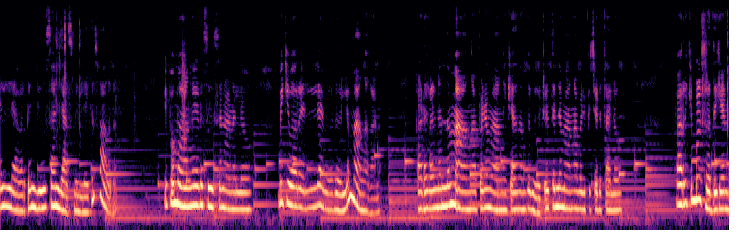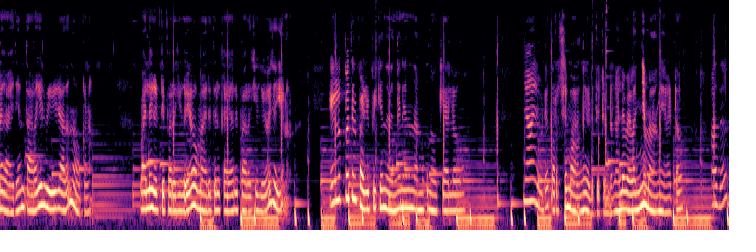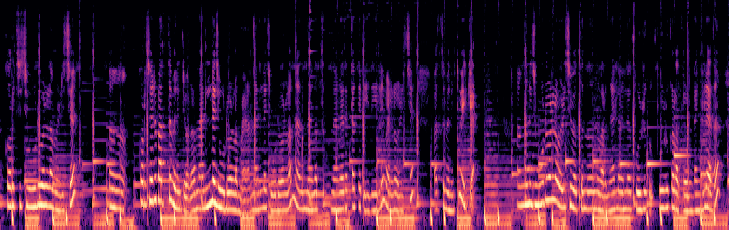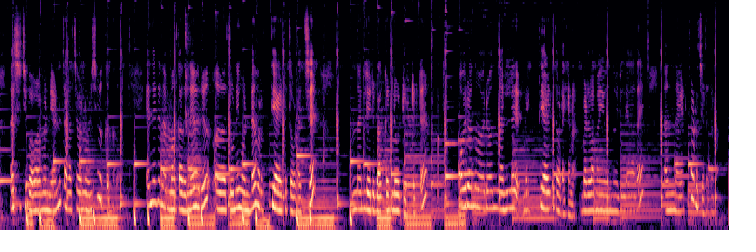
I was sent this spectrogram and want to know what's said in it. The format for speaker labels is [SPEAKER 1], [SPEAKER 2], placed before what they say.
[SPEAKER 1] എല്ലാവർക്കും juice and ജാസ്മിനിലേക്ക് സ്വാഗതം. ഇപ്പോൾ മാങ്ങയുടെ സീസൺ ആണല്ലോ. മിക്കവാറും എല്ലാ വീടുകളിലും മാങ്ങ കാണും. കടകളിൽ നിന്നും മാങ്ങാപ്പഴം വാങ്ങിക്കാതെ നമുക്ക് വീട്ടിൽ തന്നെ മാങ്ങ പഠിപ്പിച്ചെടുത്താലോ പറിക്കുമ്പോൾ ശ്രദ്ധിക്കേണ്ട കാര്യം തറയിൽ വീഴാതെ നോക്കണം. വല കെട്ടിപ്പറിക്കുകയോ മരത്തിൽ കയറി പറിക്കുകയോ ചെയ്യണം. എളുപ്പത്തിൽ പഴിപ്പിക്കുന്നത് എങ്ങനെയെന്ന് നമുക്ക് നോക്കിയാലോ? ഞാനിവിടെ കുറച്ച് മാങ്ങ എടുത്തിട്ടുണ്ട്. നല്ല വിളഞ്ഞ മാങ്ങയാട്ടോ. അത് കുറച്ച് ചൂടുവെള്ളം ഒഴിച്ച് കുറച്ചൊരു പത്ത് മിനിറ്റ് വെക്കണം. നല്ല ചൂടുവെള്ളം വേണം. നല്ല ചൂടുവെള്ളം അത് നികത്ത് നികരത്തക്ക രീതിയിൽ വെള്ളം ഒഴിച്ച് പത്ത് മിനിറ്റ് വയ്ക്കാം അങ്ങനെ ചൂടുവെള്ളം ഒഴിച്ച് വെക്കുന്നതെന്ന് പറഞ്ഞാൽ വല്ല പുഴു പുഴുക്കളൊക്കെ ഉണ്ടെങ്കിൽ അത് നശിച്ചു പോകാൻ വേണ്ടിയാണ് തിളച്ച വെള്ളം ഒഴിച്ച് വെക്കുന്നത്. എന്നിട്ട് നമുക്കതിനെ ഒരു തുണി കൊണ്ട് വൃത്തിയായിട്ട് തുടച്ച് നല്ലൊരു ബക്കറ്റിലോട്ട് ഇട്ടിട്ട് ഓരോന്നും ഓരോന്നും നല്ല വൃത്തിയായിട്ട് തുടയ്ക്കണം. വെള്ളമയൊന്നും ഇല്ലാതെ നന്നായിട്ട് തുടച്ചെടുക്കണം.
